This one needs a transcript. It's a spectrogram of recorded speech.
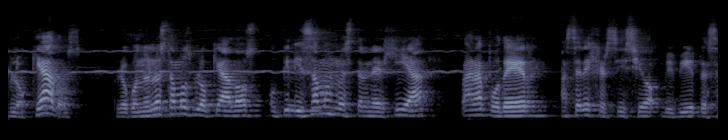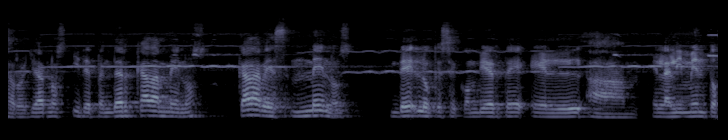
bloqueados. Pero cuando no estamos bloqueados, utilizamos nuestra energía para poder hacer ejercicio, vivir, desarrollarnos y depender cada menos, cada vez menos de lo que se convierte el, el alimento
